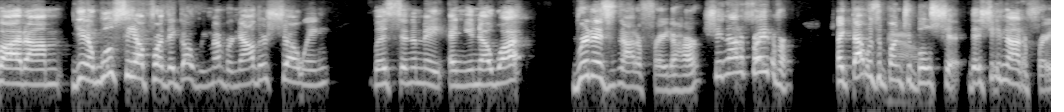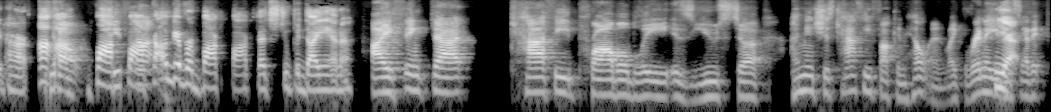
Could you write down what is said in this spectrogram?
But um, you know, we'll see how far they go. Remember, now they're showing, listen to me. And you know what? Britta's not afraid of her. She's not afraid of her. Like that was a bunch of bullshit. That she's not afraid of her. Uh-uh. No, Bok Bok. Not. I'll give her Bok Bok. That stupid Diana. I think that Kathy probably is used to. I mean, she's Kathy fucking Hilton. Like Renee yeah. said it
